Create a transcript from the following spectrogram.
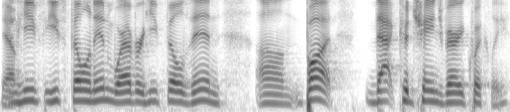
Yep. and he he's filling in wherever he fills in. Um, but that could change very quickly.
